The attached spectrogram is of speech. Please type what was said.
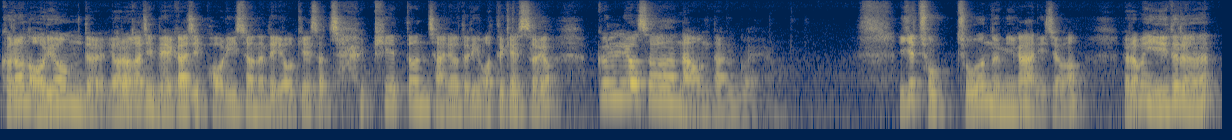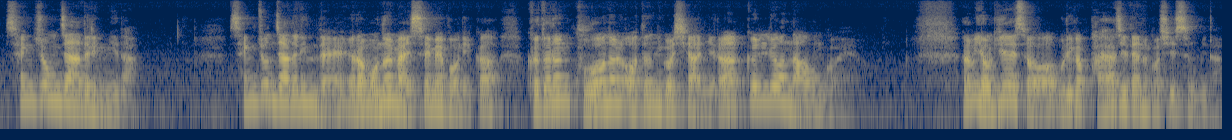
그런 어려움들 여러 가지 네 가지 벌이 있었는데 여기에서 잘 피했던 자녀들이 어떻게 했어요? 끌려서 나온다는 거예요. 이게 조- 좋은 의미가 아니죠. 여러분 이들은 생존자들입니다. 생존자들인데 여러분 오늘 말씀에 보니까 그들은 구원을 얻은 것이 아니라 끌려 나온 거예요. 여러분 여기에서 우리가 봐야지 되는 것이 있습니다.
